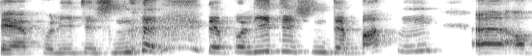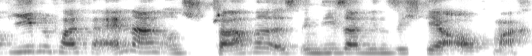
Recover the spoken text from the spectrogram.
der politischen, der politischen Debatten, äh, auf jeden Fall verändern. Und Sprache ist in dieser Hinsicht ja macht.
